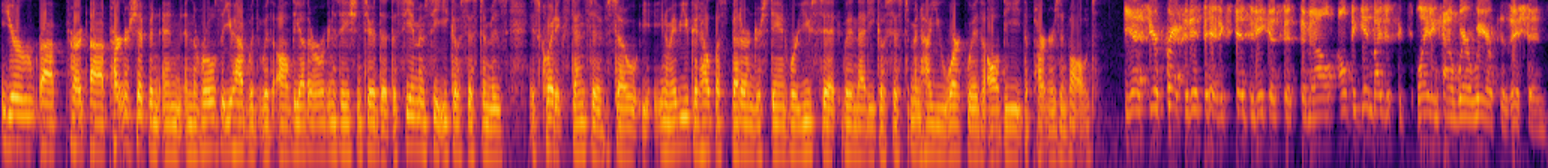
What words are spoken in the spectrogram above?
your uh, part, uh, partnership and, and, and the roles that you have with, with all the other organizations here? That the CMMC ecosystem is is quite extensive. So you know maybe you could help us better understand where you sit within that ecosystem and how you work with all the, the partners involved. Yes, you're correct. It is an extensive ecosystem, and I'll I'll begin by just explaining kind of where we are positioned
